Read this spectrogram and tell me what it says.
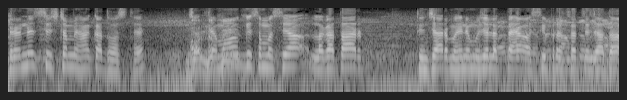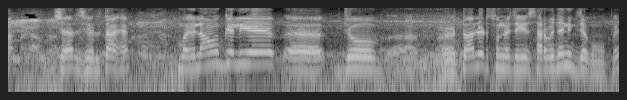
ड्रेनेज सिस्टम यहाँ का ध्वस्त है। जल जमाव की समस्या लगातार तीन चार महीने मुझे लगता है अस्सी प्रतिशत से ज़्यादा शहर झेलता है। महिलाओं के लिए जो टॉयलेट्स होने चाहिए सार्वजनिक जगहों पे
